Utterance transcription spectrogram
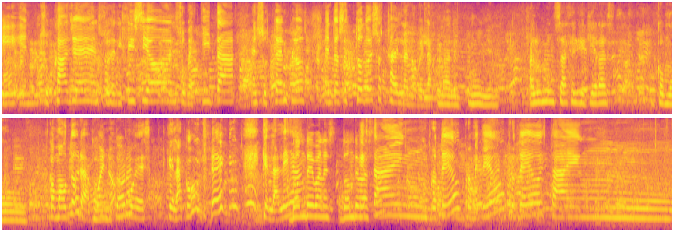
y en sus calles, en sus edificios, en sus mezquitas, en sus templos, entonces todo eso está en la novela. Vale, muy bien. ¿Algún mensaje que quieras como... Como autora? bueno, pues que la compren, que la lean. ¿Dónde, van, dónde va a estar? Está en Proteo, Prometeo, Proteo está en...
